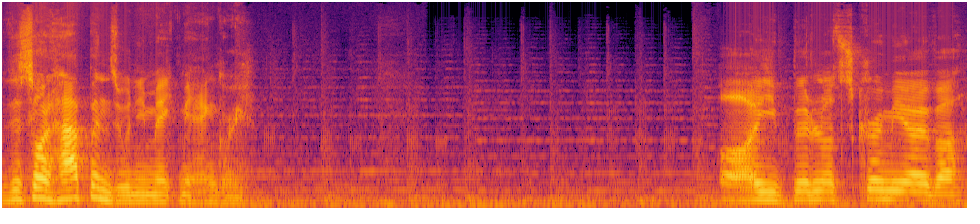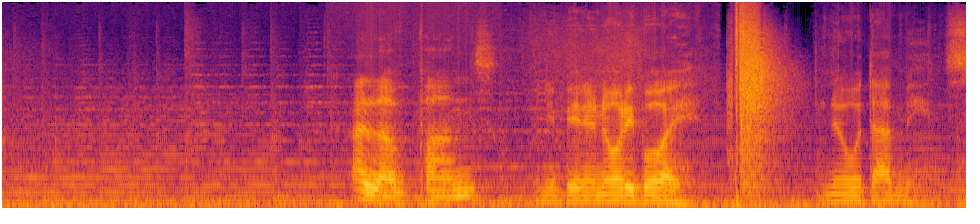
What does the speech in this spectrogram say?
This is what happens when you make me angry. Oh, you better not screw me over. I love puns. When you've been a naughty boy, you know what that means.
